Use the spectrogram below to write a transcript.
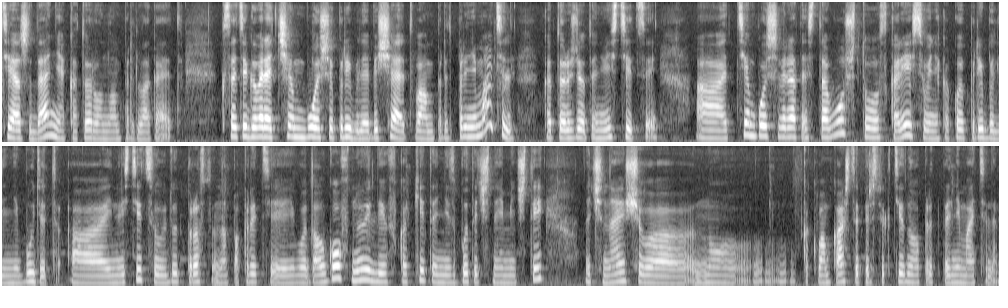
те ожидания, которые он вам предлагает. Кстати говоря, чем больше прибыли обещает вам предприниматель, который ждет инвестиций, а, тем больше вероятность того, что, скорее всего, никакой прибыли не будет, а инвестиции уйдут просто на покрытие его долгов, ну или в какие-то несбыточные мечты начинающего, но, как вам кажется, перспективного предпринимателя.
